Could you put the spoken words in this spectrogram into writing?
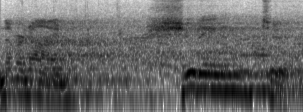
number nine, shooting two.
